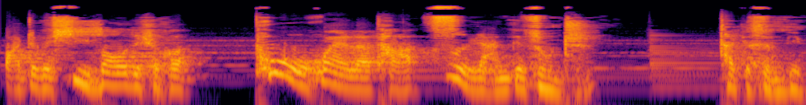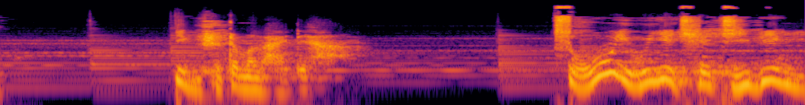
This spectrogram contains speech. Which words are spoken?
把这个细胞的时候。破坏了它自然的组织，它就生病。病是这么来的呀。所有一切疾病，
